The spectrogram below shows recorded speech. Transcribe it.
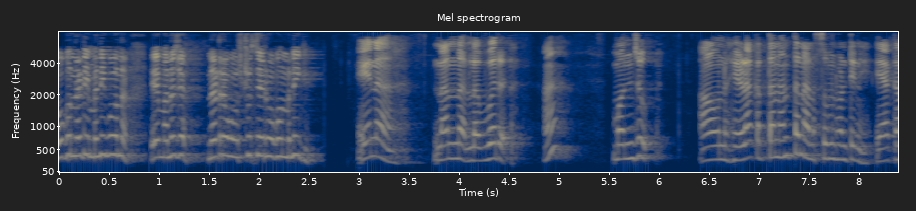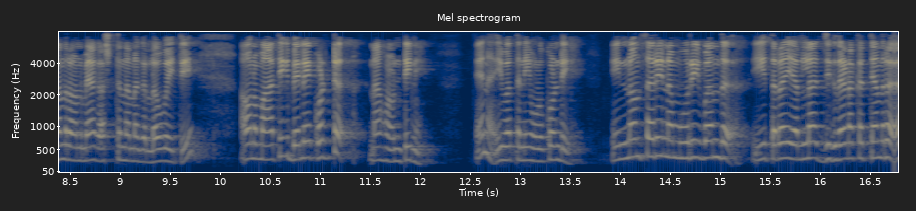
ಹೋಗು ನಡಿ ಮನೆಗೆ ಹೋಗೋಣ. ಏ ಮನೋಜ ನಡ್ರೆ ಅಷ್ಟು ಸೇರಿ ಹೋಗೋಣ ಮನೆಗೆ. ಏನ ನನ್ನ ಲವ್ವರ್ ಹಾಂ ಮಂಜು. ಅವನು ಹೇಳಕತ್ತಾನಂತ ನಾನು ಸುಮ್ಮನೆ ಹೊಂಟೀನಿ. ಯಾಕಂದ್ರೆ ಅವನ ಮ್ಯಾಗ ಅಷ್ಟು ನನಗೆ ಲವ್ ಐತಿ. ಅವನ ಮಾತಿಗೆ ಬೆಲೆ ಕೊಟ್ಟು ನಾ ಹೊಂಟೀನಿ. ಏನ ಇವತ್ತು ನೀ ಉಳ್ಕೊಂಡಿ. ಇನ್ನೊಂದು ಸರಿ ನಮ್ಮ ಊರಿಗೆ ಬಂದು ಈ ಥರ ಎಲ್ಲ ಜಿಗದಾಡಕತ್ತೆ ಅಂದ್ರೆ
